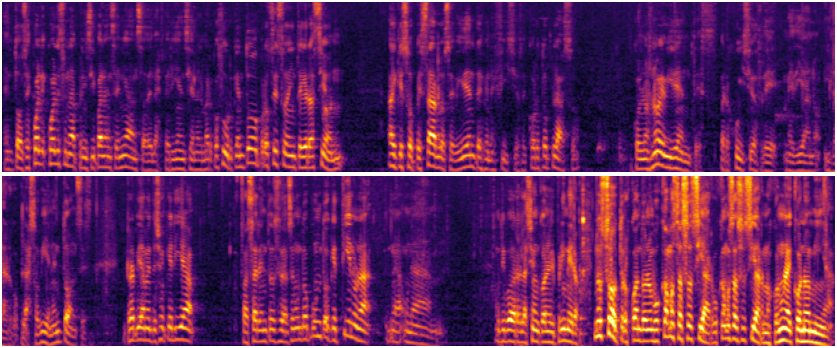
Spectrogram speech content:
Entonces, ¿cuál, ¿cuál es una principal enseñanza de la experiencia en el Mercosur? Que en todo proceso de integración hay que sopesar los evidentes beneficios de corto plazo con los no evidentes perjuicios de mediano y largo plazo. Bien, entonces, rápidamente yo quería pasar entonces al segundo punto, que tiene una, un tipo de relación con el primero. Nosotros, cuando nos buscamos asociar, buscamos asociarnos con una economía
